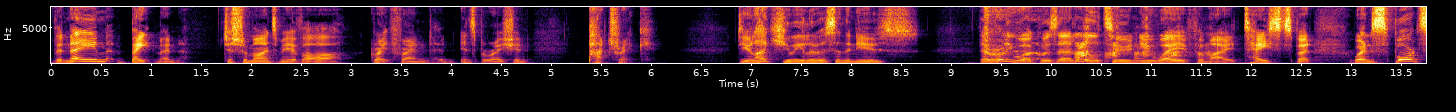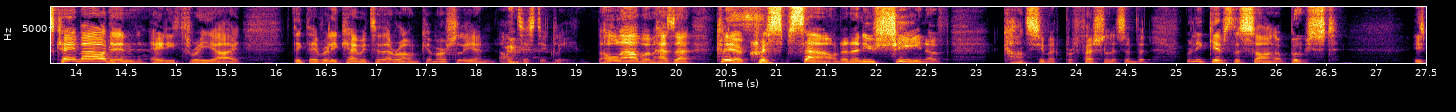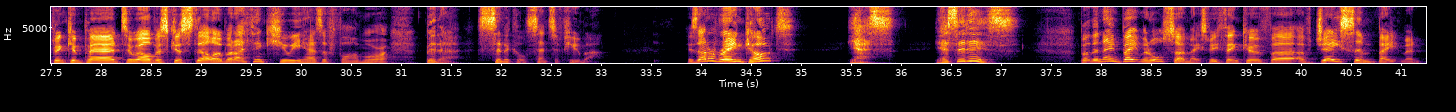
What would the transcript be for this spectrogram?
The name Bateman just reminds me of our great friend and inspiration, Patrick. Do you like Huey Lewis and the News? Their early work was a little too new wave for my tastes, but when sports came out in 83, I think they really came into their own commercially and artistically. The whole album has a clear, crisp sound and a new sheen of consummate professionalism that really gives the song a boost. He's been compared to Elvis Costello, but I think Huey has a far more bitter, cynical sense of humour. Is that a raincoat? Yes, yes, it is. But the name Bateman also makes me think of uh, of Jason Bateman,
